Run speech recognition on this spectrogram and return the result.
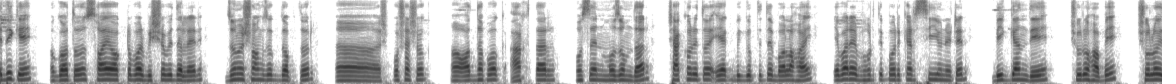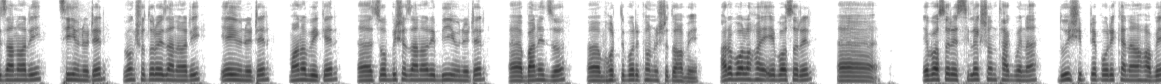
এদিকে গত ছয় অক্টোবর বিশ্ববিদ্যালয়ের জনসংযোগ দপ্তর প্রশাসক অধ্যাপক আখতার হোসেন মজুমদার স্বাক্ষরিত এক বিজ্ঞপ্তিতে বলা হয়, এবারের ভর্তি পরীক্ষার সি ইউনিটের বিজ্ঞান দিয়ে শুরু হবে ষোলোই জানুয়ারি সি ইউনিটের এবং সতেরোই জানুয়ারি এ ইউনিটের। মানবিকের চব্বিশে জানুয়ারি বি ইউনিটের বাণিজ্য ভর্তি পরীক্ষা অনুষ্ঠিত হবে। আরও বলা হয় এবছরের এবছরের সিলেকশন থাকবে না। দুই শিফটে পরীক্ষা নেওয়া হবে।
